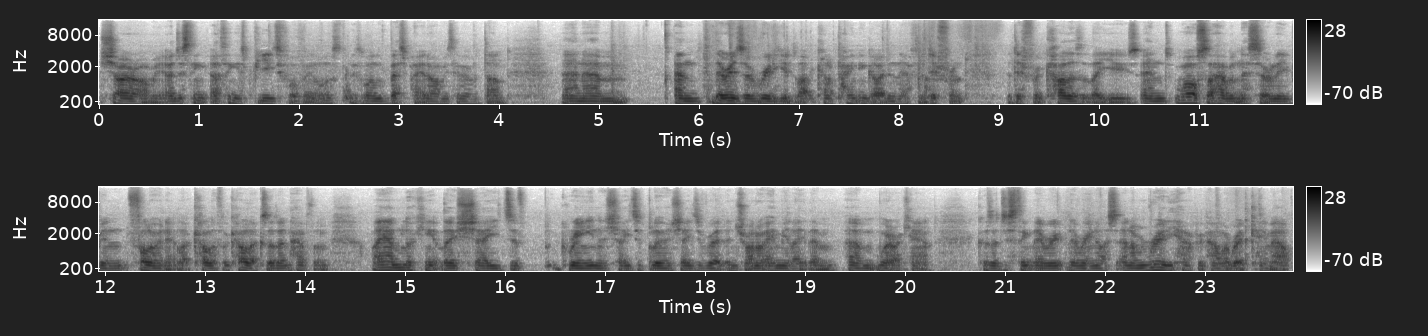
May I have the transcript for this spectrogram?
Shire Army. I just think I think it's beautiful. I think it's one of the best painted armies they've ever done, and um, and there is a really good like kind of painting guide in there for the different the different colours that they use. And whilst I haven't necessarily been following it like colour for colour because I don't have them, I am looking at those shades of green and shades of blue and shades of red and trying to emulate them um, where I can because I just think they're re- they're really nice and I'm really happy with how my red came out.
